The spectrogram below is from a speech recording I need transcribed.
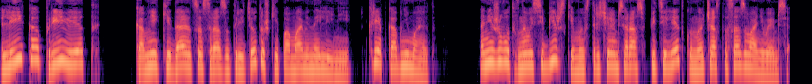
«Лика, привет!» Ко мне кидаются сразу три тетушки по маминой линии, крепко обнимают. Они живут в Новосибирске, мы встречаемся раз в пятилетку, но часто созваниваемся.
